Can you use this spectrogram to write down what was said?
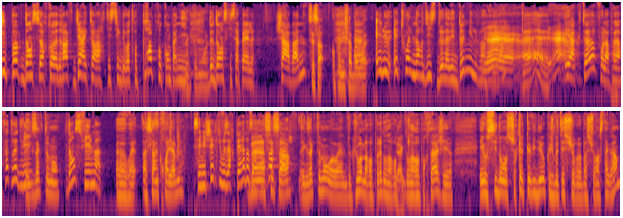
hip-hop, danseur, chorégraphe, directeur artistique de votre propre compagnie ouais. de danse qui s'appelle Shahaban. C'est ça, compagnie Chaban, Euh, ouais. Élu étoile nordiste de l'année 2021 Yeah. Ouais. et acteur pour la première fois de votre vie Exactement. dans ce film. Euh, ouais, assez incroyable. C'est Michel qui vous a repéré dans un Ben, reportage. c'est ça, exactement. Ouais, ouais. Donc, Joe m'a repéré dans un, rep- dans un reportage et, euh, et aussi dans, sur quelques vidéos que je mettais sur, euh, bah, sur Instagram.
